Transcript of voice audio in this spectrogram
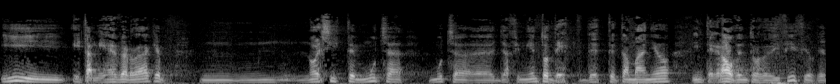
Y, también es verdad que no existen muchos eh, yacimientos de, este tamaño integrados dentro del edificio, que,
